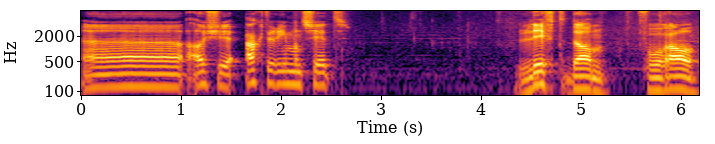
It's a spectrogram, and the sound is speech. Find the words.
Uh, als je achter iemand zit, lift dan vooral.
